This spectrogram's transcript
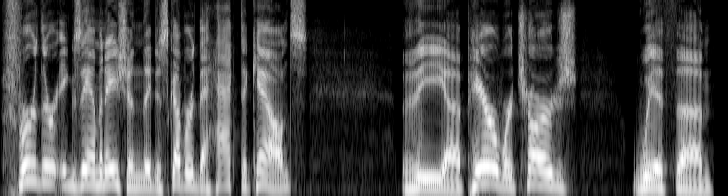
further examination, they discovered the hacked accounts. The uh, pair were charged with. Um,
